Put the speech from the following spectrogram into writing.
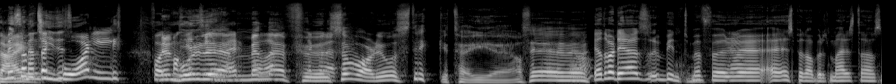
nei. Men, det går litt for Men, mange hvor, timer men det. eh, Det før så var det jo strikketøy. Altså, jeg- Ja, det var det jeg begynte med før eh, Espen avbrøt meg her i stad.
